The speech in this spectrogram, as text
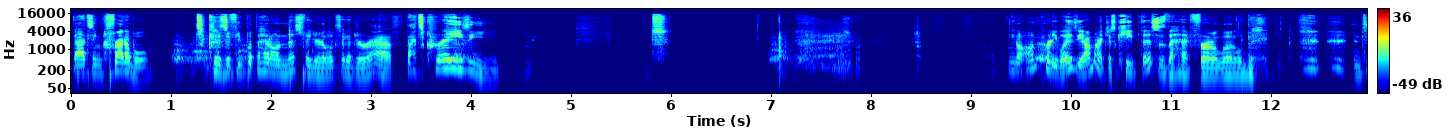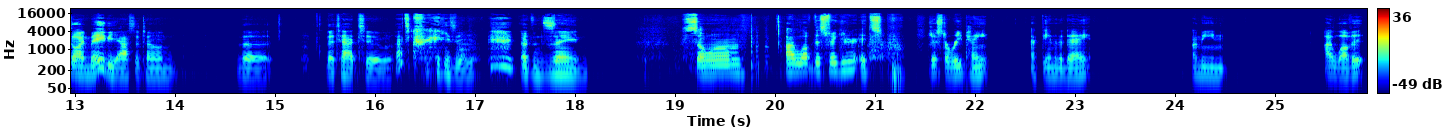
That's incredible. Because if you put the head on this figure, it looks like a giraffe. That's crazy. You know, I'm pretty lazy. I might just keep this as the head for a little bit. Until I maybe acetone the the tattoo. That's crazy. That's insane. So, um, I love this figure. It's just a repaint at the end of the day. I mean, I love it.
